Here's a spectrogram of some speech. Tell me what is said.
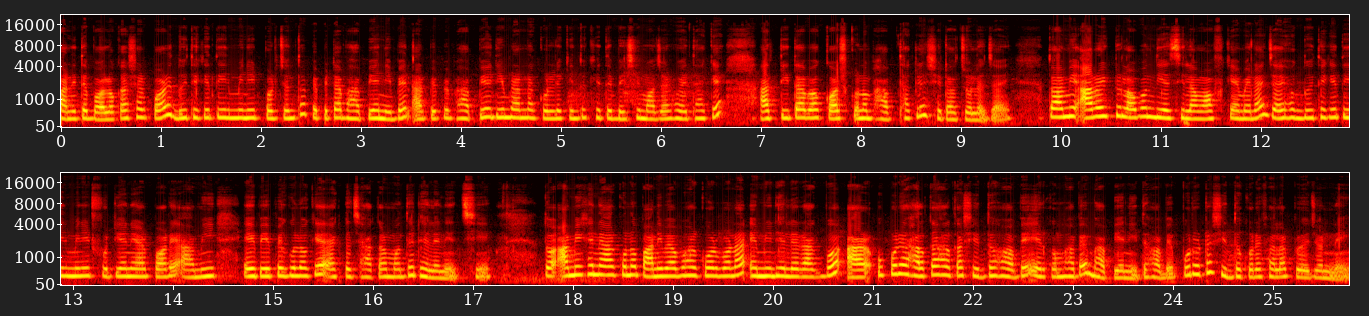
পানিতে বলক আসার পর দুই থেকে তিন মিনিট পর্যন্ত পেঁপেটা ভাপিয়ে নেবেন। আর পেঁপে ভাপিয়ে ডিম রান্না করলে কিন্তু খেতে বেশি মজার হয়ে থাকে। আর তিতা বা কষ কোনো ভাব থাকলে সেটাও চলে যায়। তো আমি আরও একটু লবণ দিয়েছিলাম অফ ক্যামেরায়। যাই হোক, দুই থেকে তিন মিনিট ফুটিয়ে নেওয়ার পরে আমি এই পেঁপেগুলোকে একটা ঝাঁকার মধ্যে ঢেলে নিচ্ছি। তো আমি এখানে আর কোনো পানি ব্যবহার করব না, এমনি ঢেলে রাখব। আর উপরে হালকা হালকা সিদ্ধ হবে, এরকমভাবে ভাপিয়ে নিতে হবে। পুরোটা সিদ্ধ করে ফেলার প্রয়োজন নেই।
